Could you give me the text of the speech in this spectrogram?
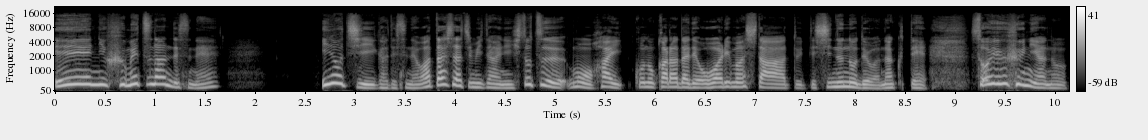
永遠に不滅なんですね。命がですね私たちみたいに一つもうはいこの体で終わりましたと言って死ぬのではなくてそういうふうにあの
